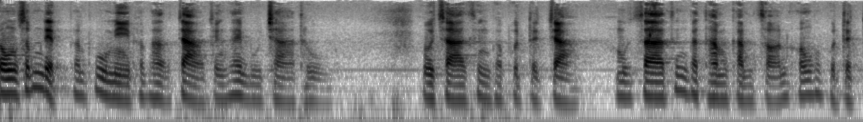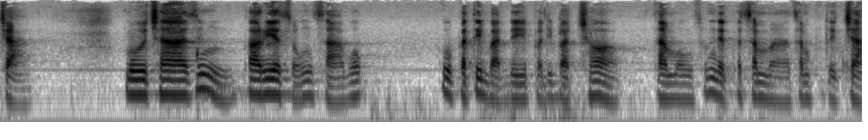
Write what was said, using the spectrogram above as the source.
องค์สมเด็จพระผู้มีพระภาคเจ้าจึงให้บูชาถูก บูชาซึ่งพระพุทธเจ้าบูชาซึ่งพระธรรมคำสอนของพระพุทธเจ้า บูชาซึ่งพระเรียสงสาวก ผู้ปฏิบัติดีปฏิบัติชอบ ตามองค์สมเด็จพระสัมมาสัมพุทธเจ้า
